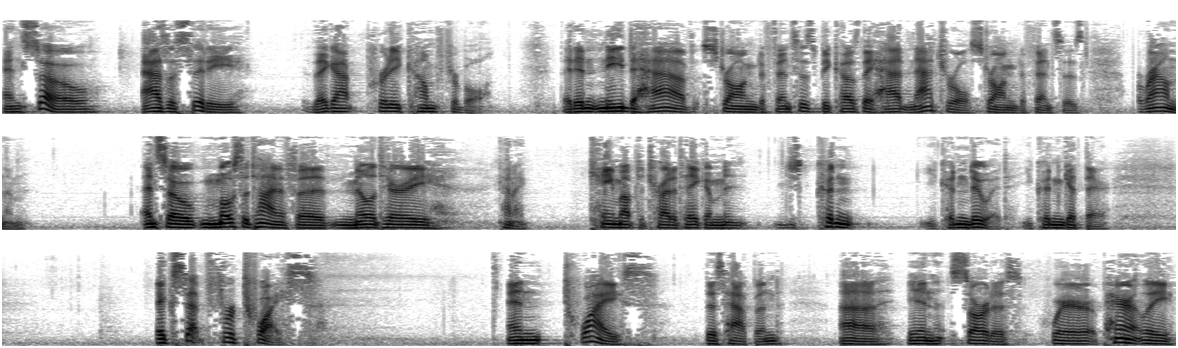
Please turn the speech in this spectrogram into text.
And so, as a city, they got pretty comfortable. They didn't need to have strong defenses because they had natural strong defenses around them. And so, most of the time, if a military kind of came up to try to take them, you just couldn't. You couldn't do it. You couldn't get there, except for twice. And twice this happened uh, in Sardis, where apparently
